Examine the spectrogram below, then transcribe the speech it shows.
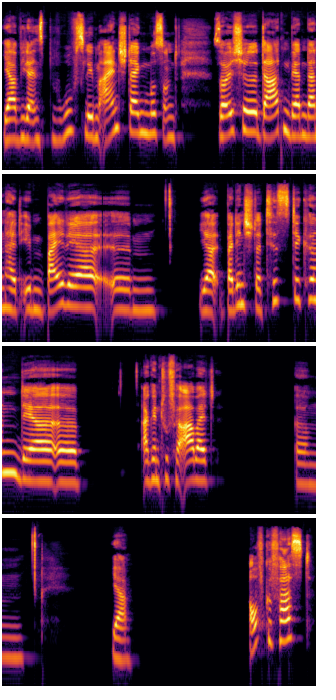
ja wieder ins Berufsleben einsteigen muss und solche Daten werden dann halt eben bei der, ähm, ja, bei den Statistiken der äh, Agentur für Arbeit, ähm, ja, aufgefasst.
